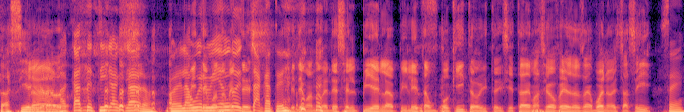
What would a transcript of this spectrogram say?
a 100 Claro. grados. Acá te tiran, claro, con el agua ¿Viste cuando hirviendo y tácate. ¿Viste cuando metes el pie en la pileta un poquito, viste? Y si está demasiado ya sabes, bueno, es así. Sí.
